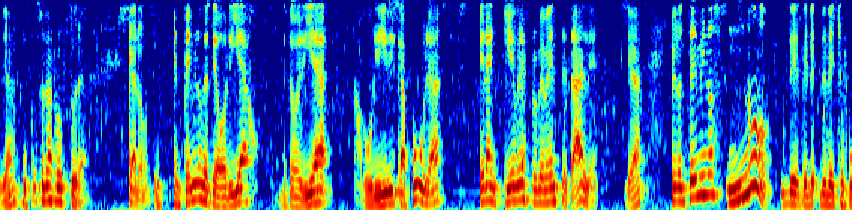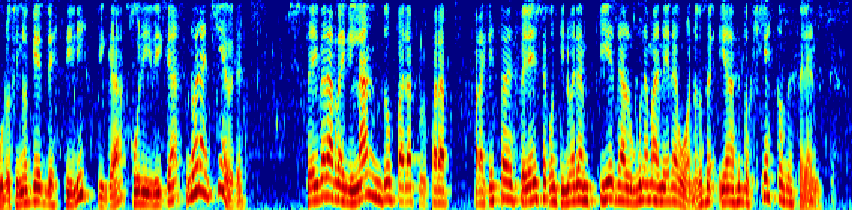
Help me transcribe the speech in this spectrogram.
¿ya? Incluso en las rupturas. Claro, en términos de teoría, de teoría jurídica pura, eran quiebres propiamente tales, ¿ya? Pero en términos no de, derecho puro, sino que de estilística jurídica, no eran quiebres. Se iban arreglando para, para para que esta diferencia continuara en pie de alguna manera u otra. Entonces iban haciendo gestos diferentes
